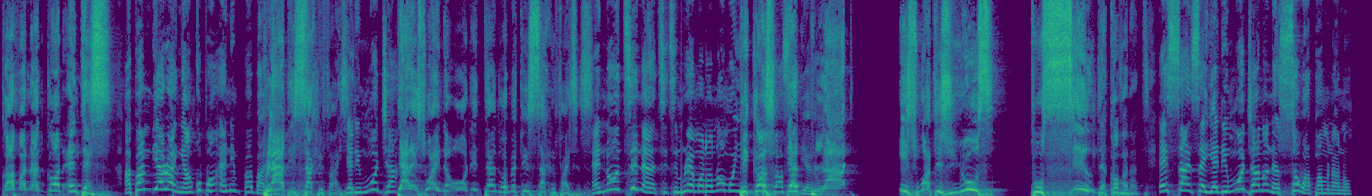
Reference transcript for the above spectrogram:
covenant God enters, apam biara a nyankopɔn ani mpa ba blood is sacrifice. That is why in the olden times they were making sacrifices. ɛno nti na tete mmerɛ mu no na ɔmo yi Because the blood is what is used to seal the covenant. ɛsiane sɛ yɛde mogya no na ɛsɔ wɔ apam no no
